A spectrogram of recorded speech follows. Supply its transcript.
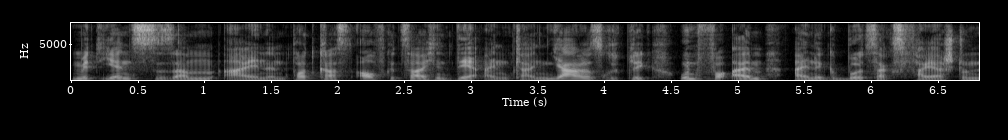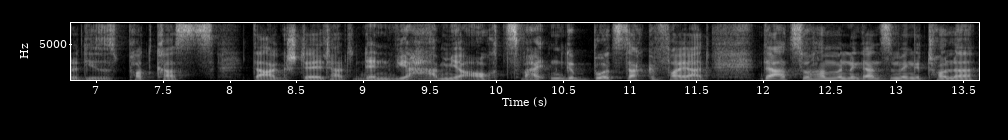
mit Jens zusammen einen Podcast aufgezeichnet, der einen kleinen Jahresrückblick und vor allem eine Geburtstagsfeierstunde dieses Podcasts dargestellt hat, denn wir haben ja auch zweiten Geburtstag gefeiert. Dazu haben wir eine ganze Menge toller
